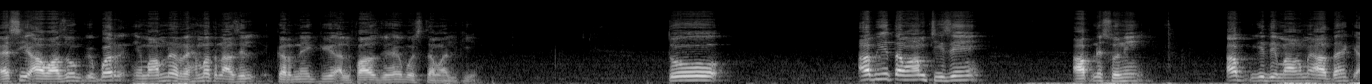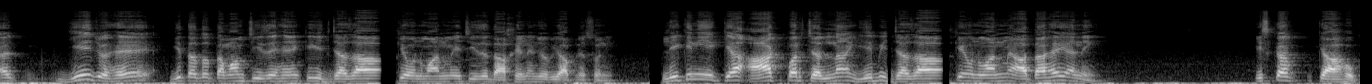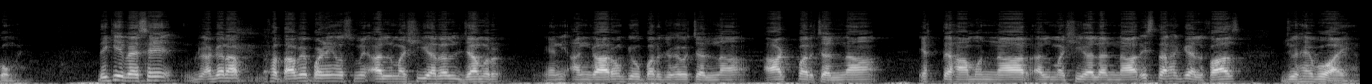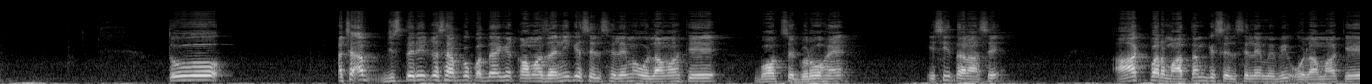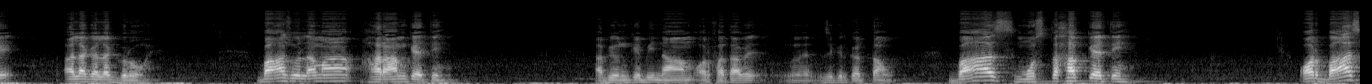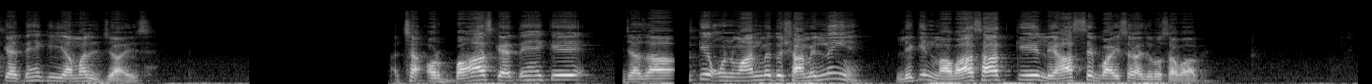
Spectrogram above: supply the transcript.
ऐसी आवाजों के ऊपर इमाम ने रहमत नाजिल करने के अल्फाज जो है वो इस्तेमाल किए। तो अब ये तमाम चीज़ें आपने सुनी। अब ये दिमाग में आता है कि ये जो है, ये तो तमाम चीज़ें हैं कि जजा के उन्मान में ये चीज़ें दाखिल हैं जो भी आपने सुनी। लेकिन ये क्या आग पर चलना ये भी जजा के उन्वान में आता है या नहीं? इसका क्या हुक्म है? देखिए, वैसे अगर आप फतावे पढ़ें, उसमें अल अलमशी अरल जमर, यानी अंगारों के ऊपर जो है वो चलना, आग पर चलना इख्तहामुन्नार अलमशी अलन्नार इस तरह के अल्फाज जो हैं वो आए हैं। तो अच्छा अब जिस तरीके से आपको पता है कि कमाजानी के सिलसिले में उलामा के बहुत से ग्रोह हैं इसी तरह से आग पर मातम के सिलसिले में भी उलामा के अलग अलग ग्रोह हैं। बाज़ उलमा हराम कहते हैं। अभी उनके भी नाम और फतावे ज़िक्र करता हूँ। बाज मुस्तहब कहते हैं और बाज कहते हैं कि यह अमल जायज़ है। अच्छा और बाज कहते हैं कि जजा के उनवान में तो शामिल नहीं है। लेकिन मवासात के लिहाज से बाईस अजर सवाब है।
